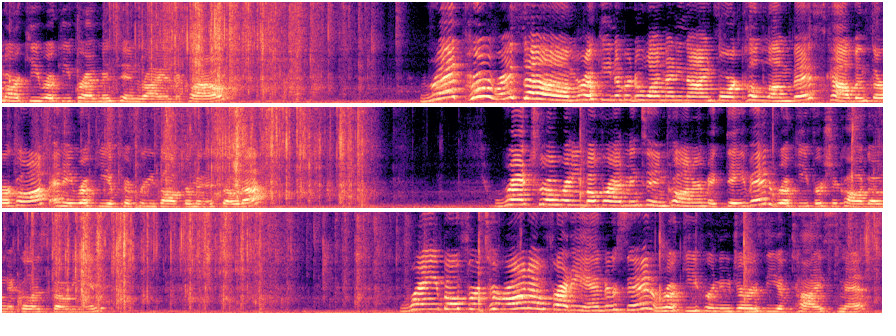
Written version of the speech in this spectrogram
Marquee rookie for Edmonton, Ryan McLeod. Red Prism! Rookie number to 199 for Columbus, Calvin Thurkauf. And a rookie of Kaprizov for Minnesota. Retro Rainbow for Edmonton, Connor McDavid. Rookie for Chicago, Nicolas Beaudin. Rainbow for Toronto, Freddie Andersen. Rookie for New Jersey of Ty Smith.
